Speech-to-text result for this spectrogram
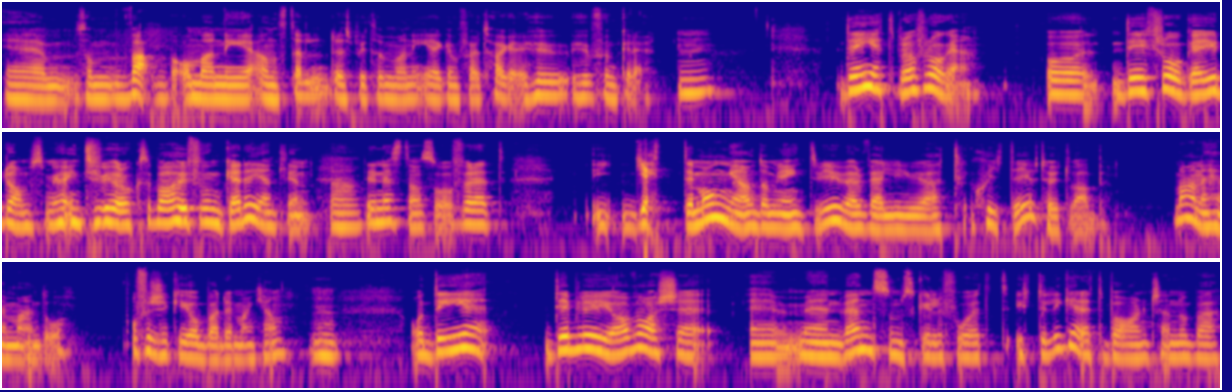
eh, som vab? Om man är anställd respektive om man är egenföretagare. Hur, hur funkar det? Mm. Det är en jättebra fråga. Och det frågar ju de som jag intervjuar också, bara hur funkar det egentligen? Ja. Det är nästan så, för att jättemånga av de jag intervjuar väljer ju att skita i att ta ut vab. Man är hemma ändå och försöker jobba det man kan. Och det, det blev jag varse eh, med en vän som skulle få ett, ytterligare ett barn sen och bara,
